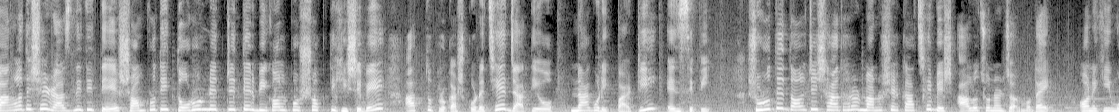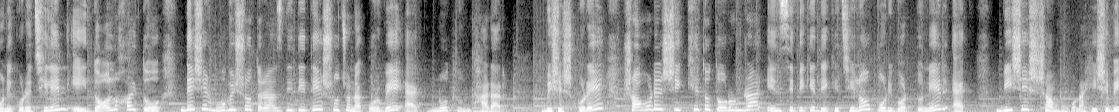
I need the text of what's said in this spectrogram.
বাংলাদেশের রাজনীতিতে সম্প্রতি তরুণ নেতৃত্বের বিকল্প শক্তি হিসেবে আত্মপ্রকাশ করেছে জাতীয় নাগরিক পার্টি, এনসিপি। শুরুতে দলটি সাধারণ মানুষের কাছে বেশ আলোচনার জন্ম দেয়। অনেকেই মনে করেছিলেন এই দল হয়তো দেশের ভবিষ্যৎ রাজনীতিতে সূচনা করবে এক নতুন ধারার। বিশেষ করে শহরের শিক্ষিত তরুণরা এনসিপিকে দেখেছিল পরিবর্তনের এক বিশেষ সম্ভাবনা হিসেবে।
